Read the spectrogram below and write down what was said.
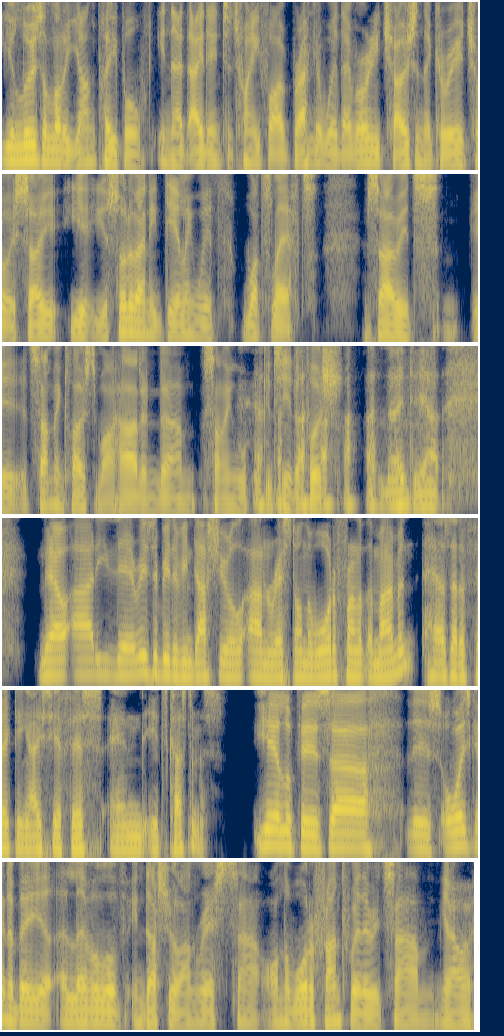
you lose a lot of young people in that 18 to 25 bracket mm. where they've already chosen their career choice. So you, you're sort of only dealing with what's left. So it's it's something close to my heart and um, something we'll continue to push. no doubt. Now, Artie, there is a bit of industrial unrest on the waterfront at the moment. How's that affecting ACFS and its customers? Yeah, look, there's uh, there's always going to be a, level of industrial unrest uh, on the waterfront, whether it's um, you know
